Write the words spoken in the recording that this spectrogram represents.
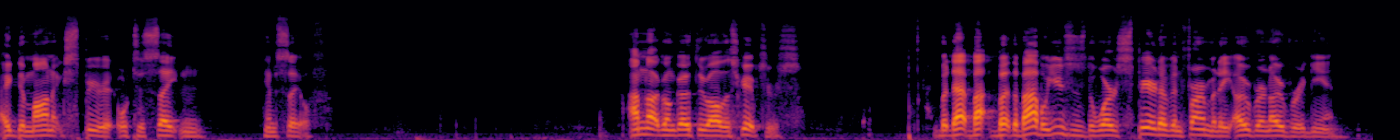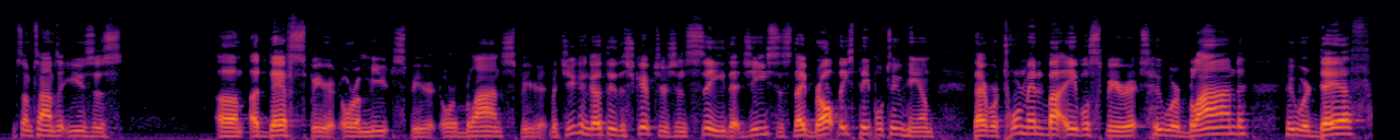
a demonic spirit or to Satan himself. I'm not going to go through all the scriptures. But, that, but the Bible uses the word spirit of infirmity over and over again. Sometimes it uses um, a deaf spirit or a mute spirit or a blind spirit. But you can go through the scriptures and see that Jesus, they brought these people to him that were tormented by evil spirits, who were blind, who were deaf,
